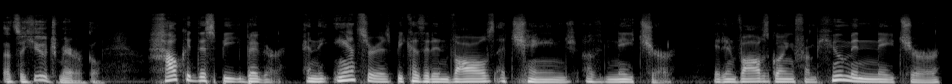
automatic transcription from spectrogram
That's a huge miracle. How could this be bigger? And the answer is because it involves a change of nature. It involves going from human nature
